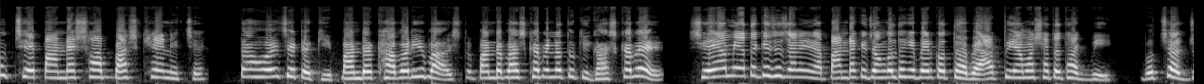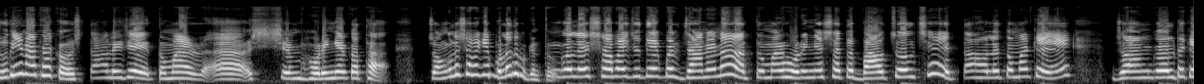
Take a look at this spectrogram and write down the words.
হচ্ছে পান্ডা সব বাস খেয়ে নিচ্ছে। তা হয়েছে এটা কি? পান্ডার খাবারই বাস? তো পান্ডা বাস খাবে না তো কি? ঘাস খাবে? সে আমি এত কিছু জানি না। পান্ডাকে জঙ্গল থেকে বের করতে হবে আর তুই আমার সাথে থাকবি। বুঝছ? যদি না থাকোস, তাহলে যে তোমার হরিং এর কথা জঙ্গলে সবাইকে বলে দেবো কিন্তু। জঙ্গলের সবাই যদি একবার জানে না তোমার হরিং এর সাথে বাউ চলছে, তাহলে তোমাকে জঙ্গল থেকে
